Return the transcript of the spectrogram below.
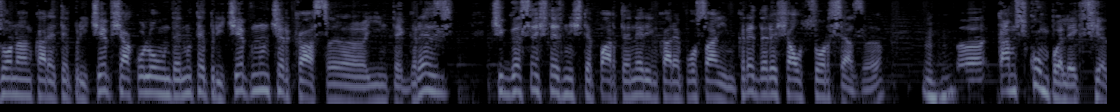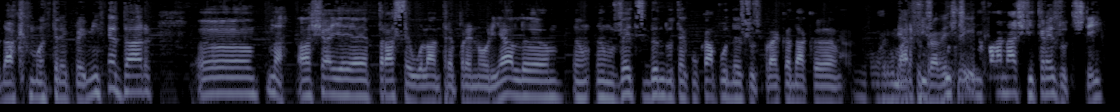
zona în care te pricepi și acolo unde nu te pricepi, nu încerca să integrezi, ci găsește niște parteneri în care poți să ai încredere și outsourcează. Uh-huh. Uh, cam scumpă lecție, dacă mă întreb pe mine, dar uh, na, așa e traseul antreprenorial. Uh, înveți dându-te cu capul de sus. Practic dacă mi-ar fi spus cineva, n-aș fi crezut, știi?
